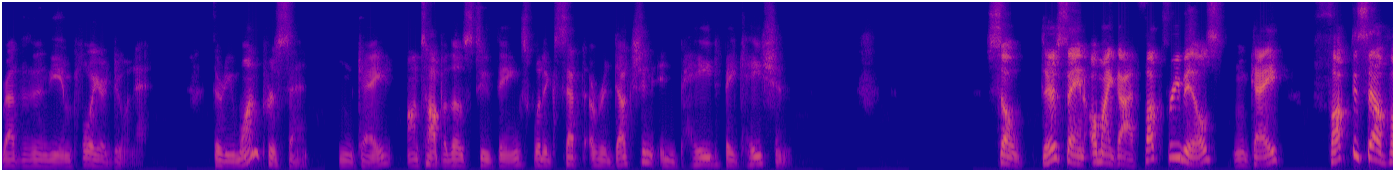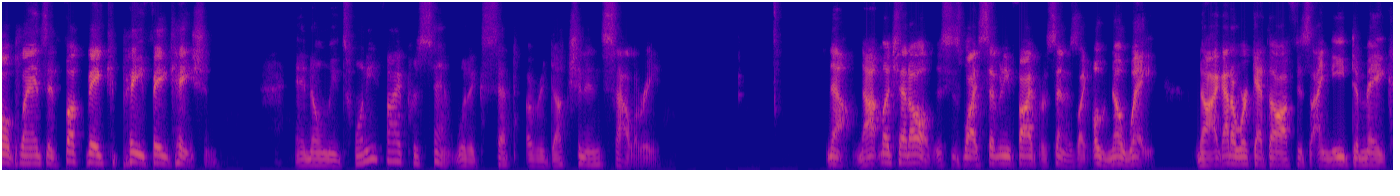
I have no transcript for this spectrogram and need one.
rather than the employer doing it. 31%, okay, on top of those two things, would accept a reduction in paid vacation. So they're saying, oh my God, fuck free bills, okay, fuck the cell phone plans, and fuck vac- paid vacation. And only 25% would accept a reduction in salary. Now, not much at all. This is why 75% is like, oh, no way. No, I got to work at the office. I need to make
